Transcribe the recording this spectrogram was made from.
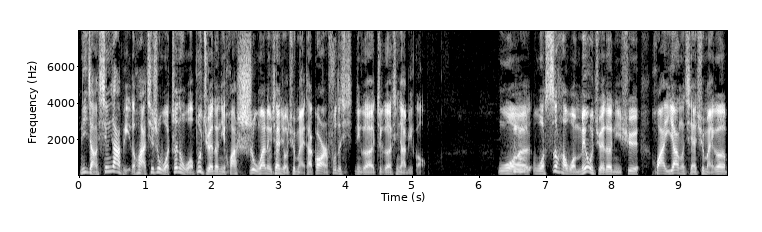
你讲性价比的话，其实我真的我不觉得你花十五万六千九去买台高尔夫的那个这个性价比高。我我丝毫我没有觉得你去花一样的钱去买一个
